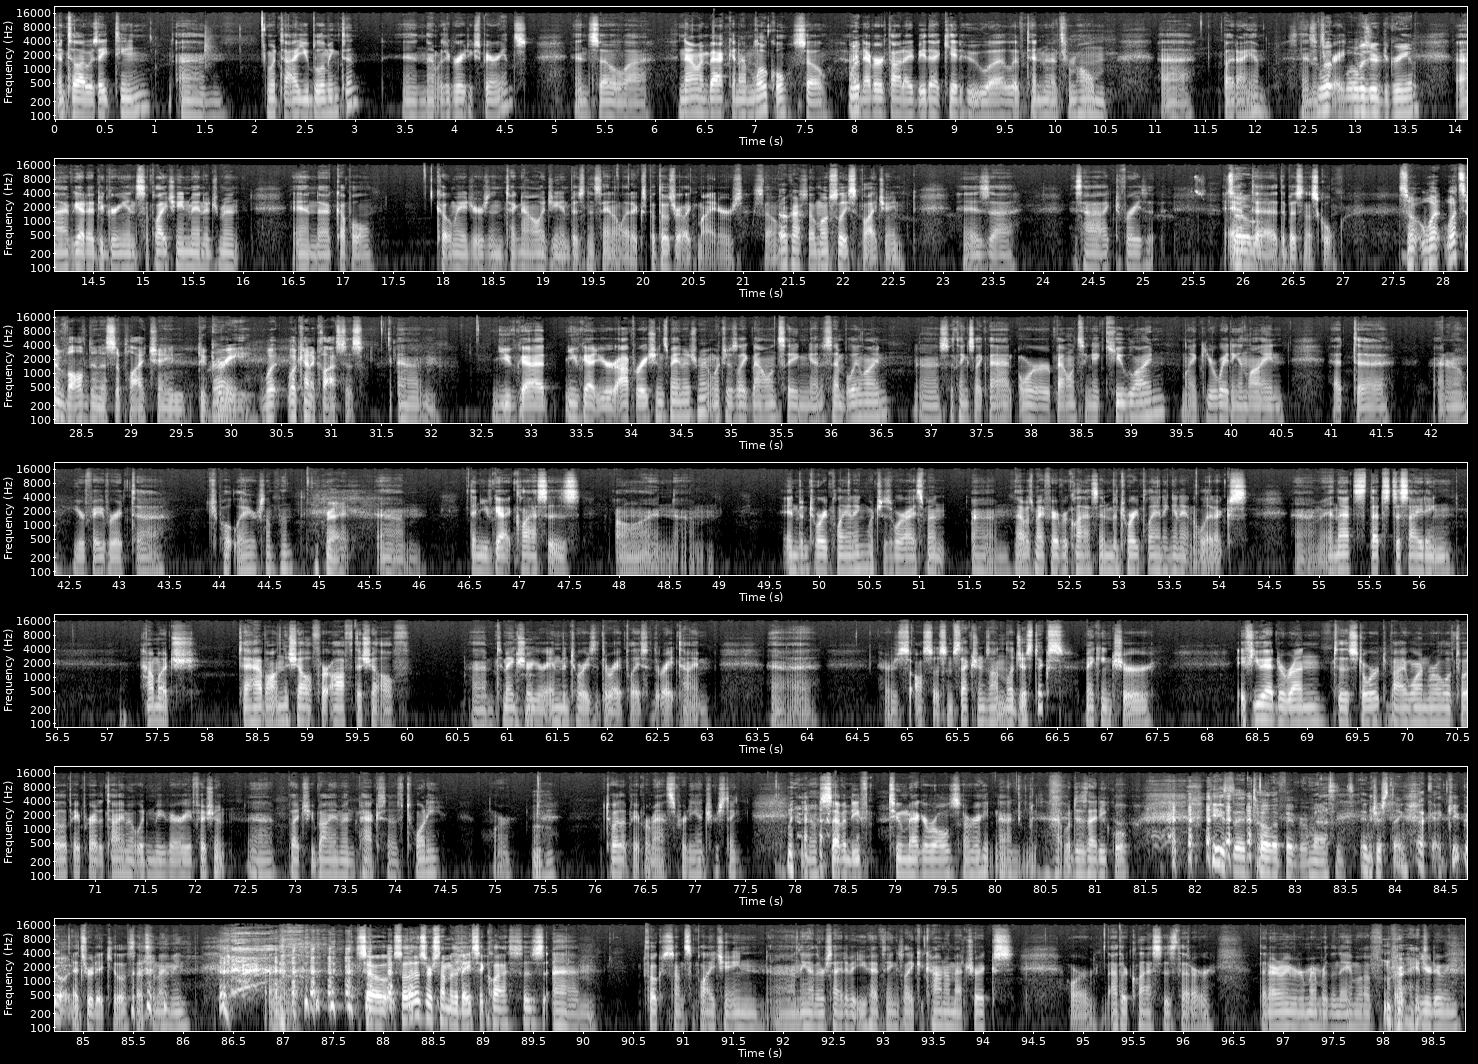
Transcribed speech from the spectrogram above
until I was 18. Um, went to IU Bloomington, and that was a great experience. And so uh, now I'm back and I'm local. So I never thought I'd be that kid who uh, lived 10 minutes from home, uh, but I am, and So it's what, great. what was your degree in? Uh, I've got a degree in supply chain management and a couple co-majors in technology and business analytics, but those are like minors. So Okay. so mostly supply chain is uh, is how I like to phrase it. So- and uh, the business school. So what what's involved in a supply chain degree? What what kind of classes? Um, you've got you've got your operations management, which is like balancing an assembly line, uh, so things like that, or balancing a queue line, like you're waiting in line at uh, I don't know your favorite uh, Chipotle or something. Right. Um, then you've got classes on um, inventory planning, which is where I spent. Um, that was my favorite class, inventory planning and analytics, um, and that's that's deciding how much to have on the shelf or off the shelf um, to make sure your inventory is at the right place at the right time. Uh, there's also some sections on logistics, making sure if you had to run to the store to buy one roll of toilet paper at a time, it wouldn't be very efficient. Uh, but you buy them in packs of 20 or toilet paper math's pretty interesting. You know, 72 mega rolls, all right? And what does that equal? He said toilet paper mass. It's interesting. Okay, keep going. That's ridiculous. That's what I mean. Um, so, so those are some of the basic classes. Um, focused on supply chain. Uh, on the other side of it, you have things like econometrics or other classes that are that I don't even remember the name of. But Right. You're doing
